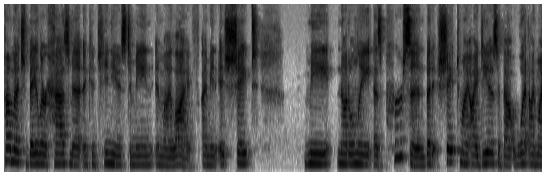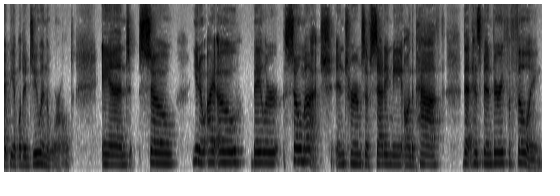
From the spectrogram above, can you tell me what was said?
how much Baylor has meant and continues to mean in my life. I mean, it shaped me not only as person but it shaped my ideas about what i might be able to do in the world and so you know i owe baylor so much in terms of setting me on the path that has been very fulfilling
